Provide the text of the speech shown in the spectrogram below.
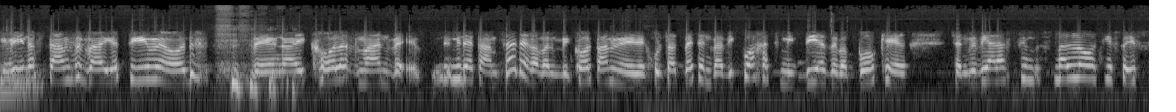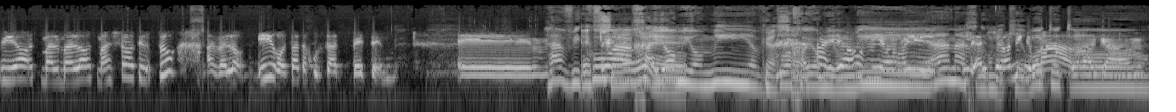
ומן הסתם זה בעייתי מאוד, בעיניי כל הזמן, ומדי פעם בסדר, אבל כל פעם חולצת בטן, והוויכוח התמידי הזה בבוקר, שאני מביאה לה שמלות יפהפיות, מלמלות, מה שלא תרצו, אבל לא, היא רוצה את החולצת בטן. אה, הוויכוח אה, היומיומי, הוויכוח. היומיומי, אנחנו שלא מכירות אותו. גם.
